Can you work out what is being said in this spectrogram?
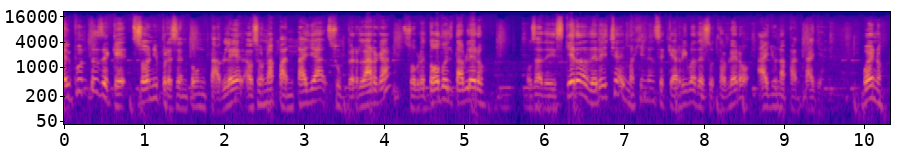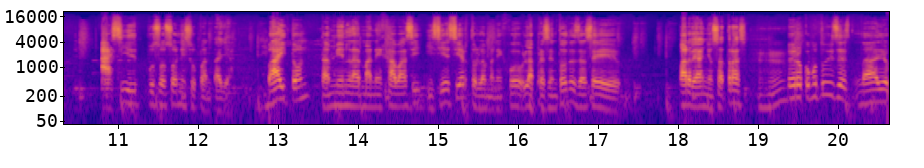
el punto es de que Sony presentó un tablero, o sea, una pantalla súper larga sobre todo el tablero. O sea, de izquierda a derecha, imagínense que arriba de su tablero hay una pantalla. Bueno, así puso Sony su pantalla. Byton también la manejaba así, y sí es cierto, la manejó, la presentó desde hace par de años atrás. Pero como tú dices, nadie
